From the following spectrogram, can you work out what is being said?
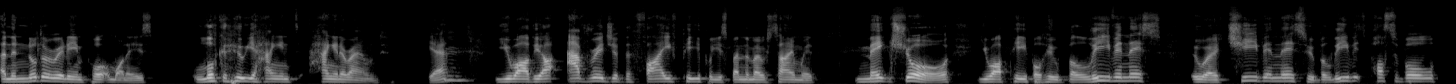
And another really important one is look at who you're hanging hanging around. Yeah. Mm. You are the average of the five people you spend the most time with. Make sure you are people who believe in this, who are achieving this, who believe it's possible,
